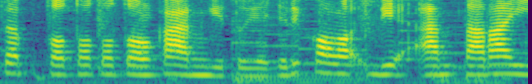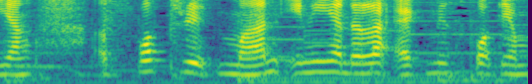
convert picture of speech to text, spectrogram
kita totol-totolkan gitu ya. Jadi kalau di antara yang spot treatment ini adalah acne spot yang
